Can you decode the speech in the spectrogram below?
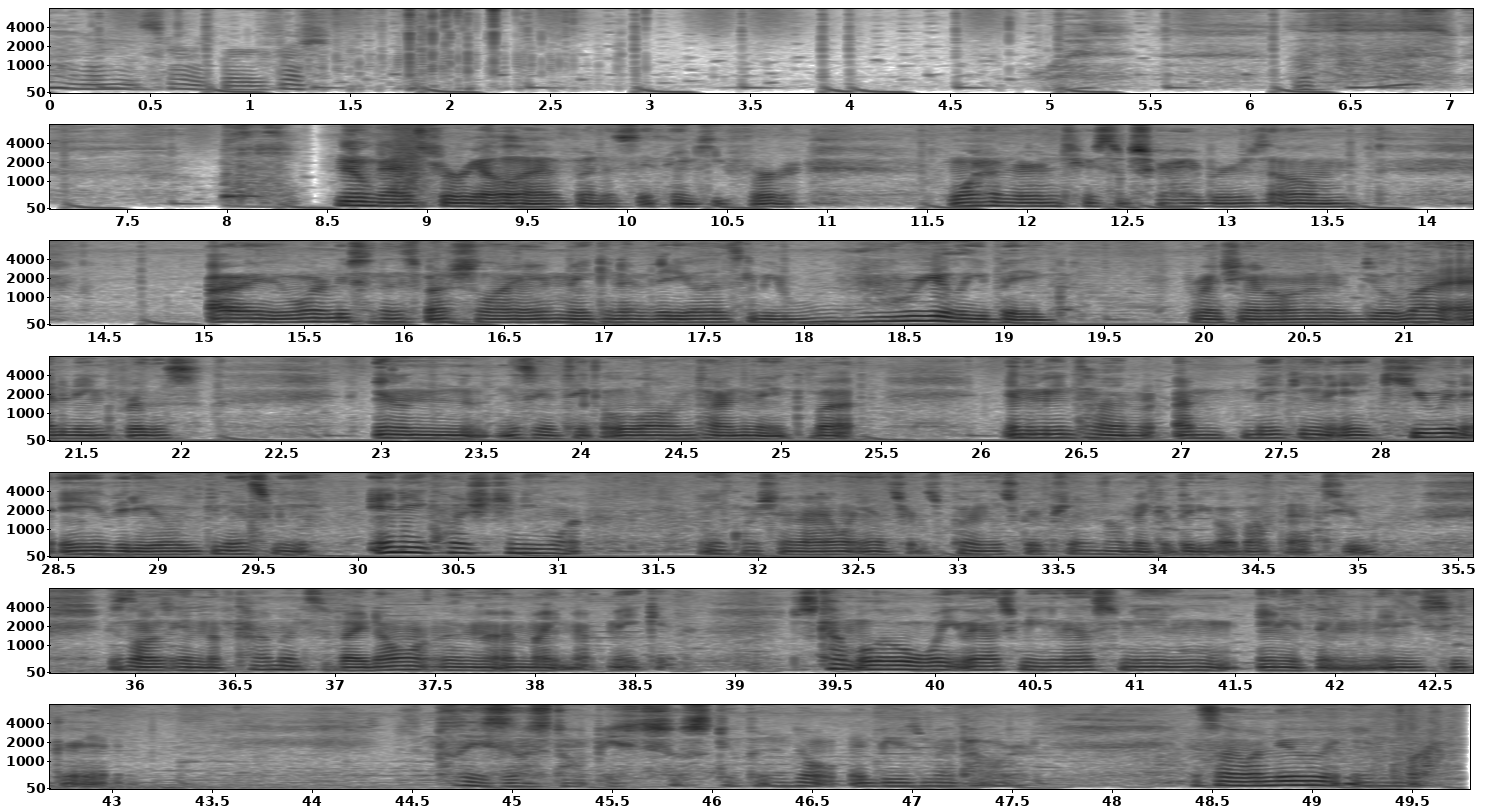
Oh, I think the scar is very fresh. What? The? No, guys, for real, I want to say thank you for 102 subscribers. Um, I want to do something special. I am making a video that's gonna be really big for my channel. I'm gonna do a lot of editing for this, and this is gonna take a long time to make. But in the meantime, I'm making a Q&A video. You can ask me any question you want. Any question I don't answer, just put in the description. I'll make a video about that too. As long as I get enough comments. If I don't, then I might not make it. Just comment below what you ask me. You can ask me anything, any secret. Please don't be so stupid. Don't abuse my power. That's all I want to do, and bye.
